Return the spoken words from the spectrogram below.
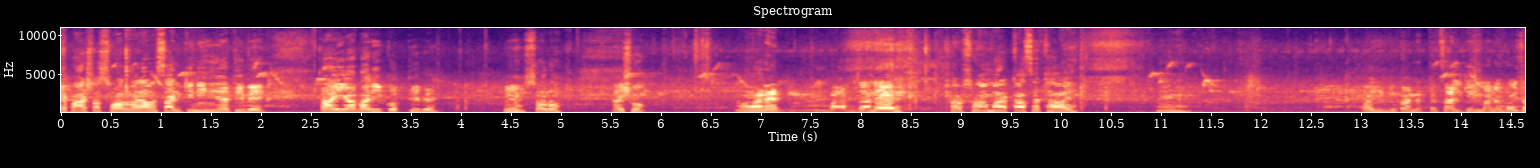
এই পাঁচটা সোল মাইয়ে আমার চাল কিনে নিয়ে যেতিবে তাই আবার ই করতিবে। হুম, চলো এসো আমার এই বাপজানের সবসময় আমার কাছে থায়। হুম ওই দোকানের তো চাল কিনবা না বুঝছ?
